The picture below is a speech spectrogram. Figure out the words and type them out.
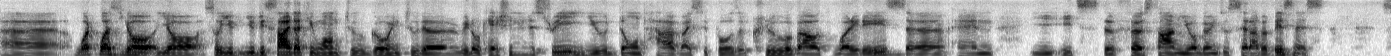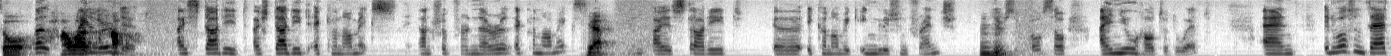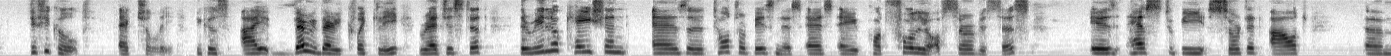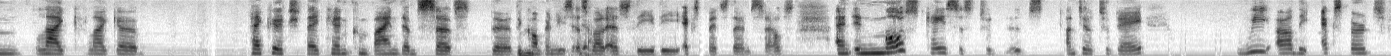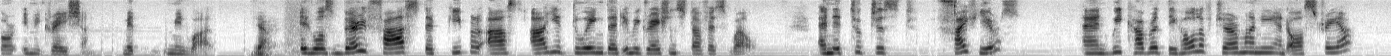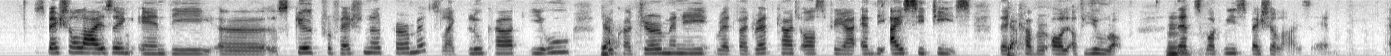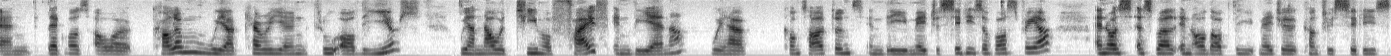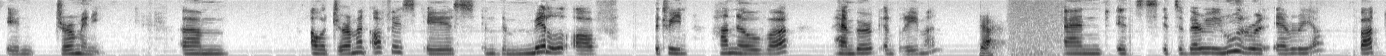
uh, what was your your so you you decide that you want to go into the relocation industry you don't have i suppose a clue about what it is uh, and it's the first time you're going to set up a business. So well, how I learned how, it. I studied I studied economics, entrepreneurial economics. Yeah. And I studied uh, economic English and French mm -hmm. years ago, so I knew how to do it, and it wasn't that difficult actually because I very very quickly registered the relocation as a total business as a portfolio of services is has to be sorted out um, like like a package they can combine themselves the, the mm -hmm. companies as yeah. well as the the experts themselves and in most cases to until today we are the experts for immigration meanwhile yeah it was very fast that people asked are you doing that immigration stuff as well and it took just five years and we covered the whole of Germany and Austria, specializing in the uh, skilled professional permits like Blue Card EU, yeah. Blue Card Germany, Red White Red Card Austria, and the ICTs that yeah. cover all of Europe. Mm. That's what we specialize in. And that was our column we are carrying through all the years. We are now a team of five in Vienna. We have consultants in the major cities of Austria and as, as well in all of the major country cities in Germany. Um, our German office is in the middle of between Hanover, Hamburg, and Bremen. Yeah. And it's it's a very rural area, but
